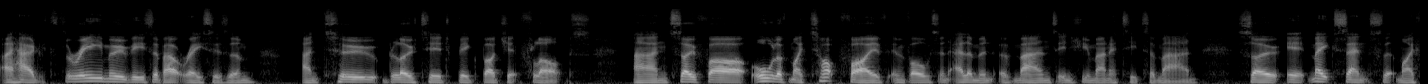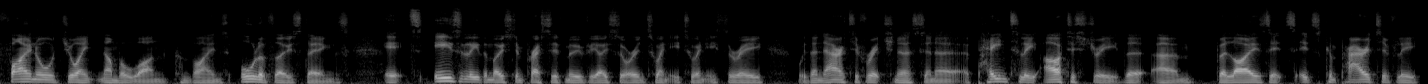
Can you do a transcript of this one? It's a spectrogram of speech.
I had three movies about racism and two bloated big budget flops. And so far, all of my top five involves an element of man's inhumanity to man. So it makes sense that my final joint number one combines all of those things. It's easily the most impressive movie I saw in 2023 with a narrative richness and a, a painterly artistry that um, belies its its comparatively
